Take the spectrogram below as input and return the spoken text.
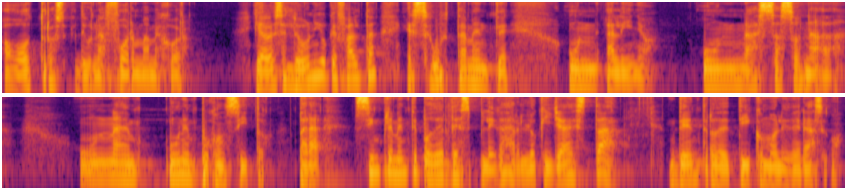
a otros de una forma mejor. Y a veces lo único que falta es justamente un aliño, una sazonada, un empujoncito para simplemente poder desplegar lo que ya está dentro de ti como liderazgo.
